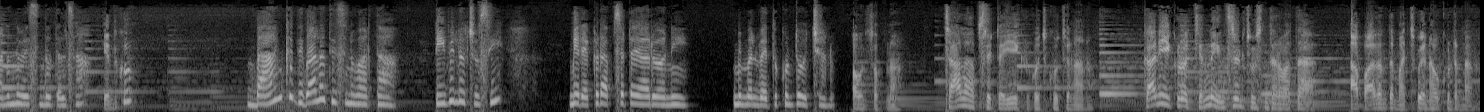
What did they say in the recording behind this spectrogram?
ఆనందం వేసిందో తెలుసా? ఎందుకు? బ్యాంక్ దివాలా తీసిన వార్త టీవీలో చూసి మీరెక్కడ అప్సెట్ అయ్యారు అని మిమ్మల్ని వెతుక్కుంటూ వచ్చాను. అవును స్వప్న చాలా అప్సెట్ అయ్యి ఇక్కడికి వచ్చి కూర్చున్నాను. కానీ ఇక్కడ చిన్న ఇన్సిడెంట్ చూసిన తర్వాత ఆ బాధ అంతా మర్చిపోయి నవ్వుకుంటున్నాను.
